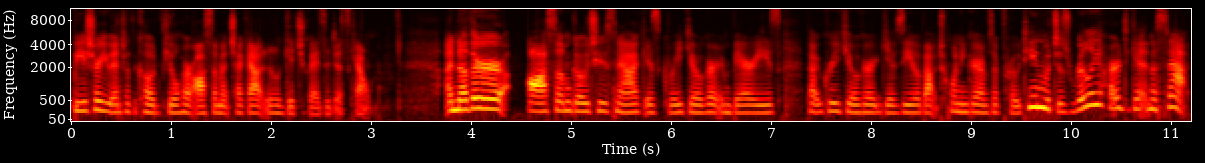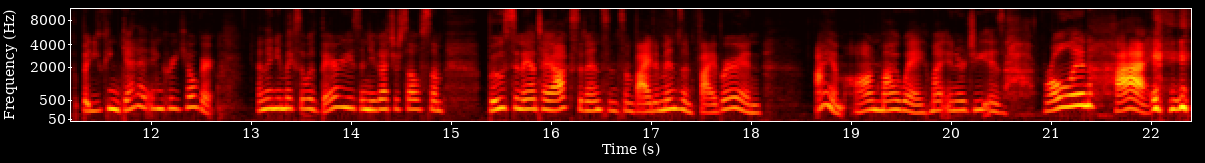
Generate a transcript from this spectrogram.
be sure you enter the code FuelHerAwesome at checkout. It'll get you guys a discount. Another awesome go to snack is Greek yogurt and berries. That Greek yogurt gives you about 20 grams of protein, which is really hard to get in a snack, but you can get it in Greek yogurt. And then you mix it with berries and you got yourself some boost in antioxidants and some vitamins and fiber and I am on my way. My energy is rolling high.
